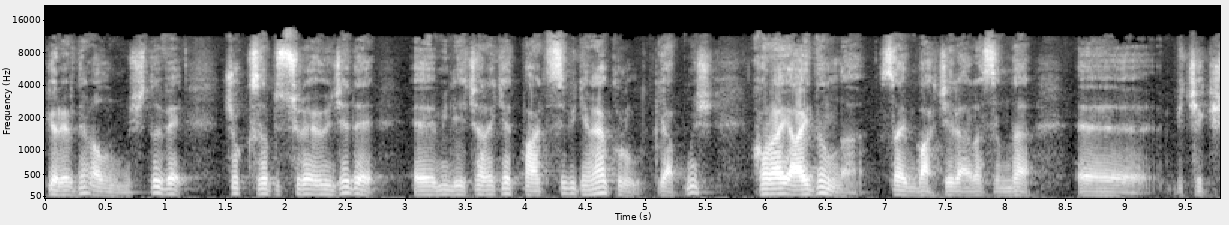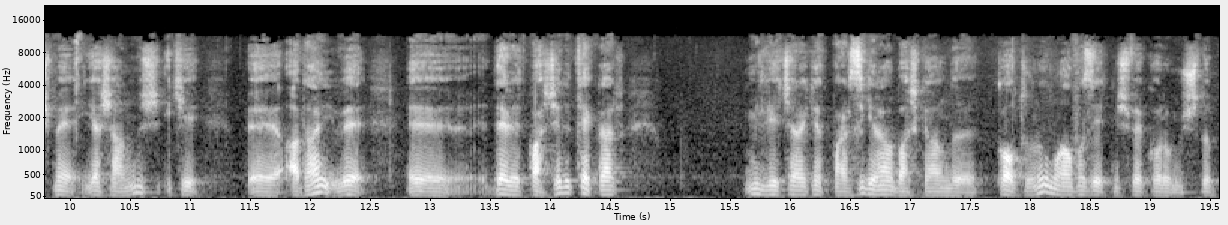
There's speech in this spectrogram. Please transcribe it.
görevden alınmıştı ve çok kısa bir süre önce de e, Milliyetçi Hareket Partisi bir genel kurul yapmış. Koray Aydın'la Sayın Bahçeli arasında e, bir çekişme yaşanmış. iki e, aday ve e, Devlet Bahçeli tekrar Milliyetçi Hareket Partisi Genel Başkanlığı koltuğunu muhafaza etmiş ve korumuştu.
